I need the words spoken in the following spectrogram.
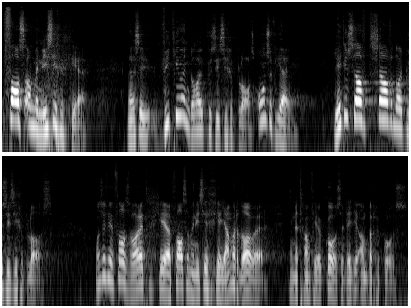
vals ammunisie gegee." En hulle sê: "Wie het jou in daai posisie geplaas? Ons of jy?" Jy het jouself self in daai posisie geplaas. Ons het jou vals waarheid gegee, 'n vals ammunisie gegee. Jammer daaroor. En dit gaan vir jou kos. Dit het jou amper gekos.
